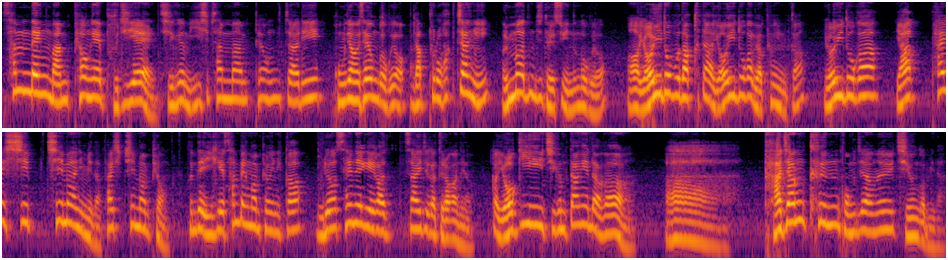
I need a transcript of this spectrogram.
300만 평의 부지에 지금 23만 평짜리 공장을 세운 거고요. 앞으로 확장이 얼마든지 될 수 있는 거고요. 어, 여의도보다 크다. 여의도가 몇 평입니까? 여의도가 약 87만입니다. 87만 평. 근데 이게 300만 평이니까 무려 3, 4개가 사이즈가 들어가네요. 그러니까 여기 지금 땅에다가 아 가장 큰 공장을 지은 겁니다.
